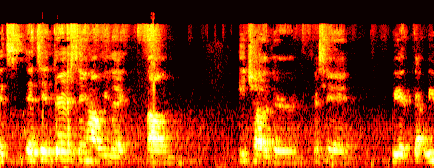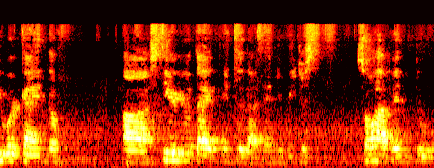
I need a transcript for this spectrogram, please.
it's it's interesting how we like found each other kasi we we were kind of uh, stereotyped into that and we just so happened to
